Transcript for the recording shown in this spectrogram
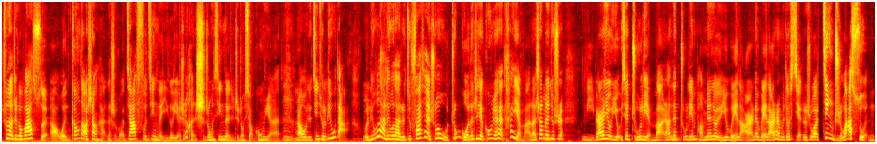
说到这个挖笋啊，我刚到上海的时候，家附近的一个也是很市中心的就这种小公园，嗯，然后我就进去溜达，我溜达溜达着就发现，说我中国的这些公园也太野蛮了，上面就是里边又有一些竹林嘛，然后那竹林旁边就有一围栏，那围栏上面就写着说禁止挖笋。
